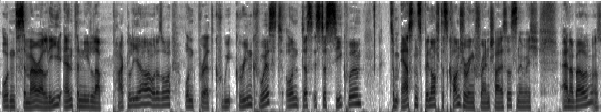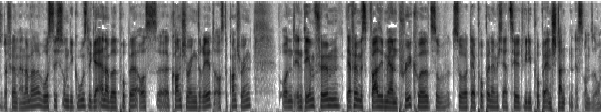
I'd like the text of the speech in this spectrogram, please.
Und Samara Lee, Anthony LaPaglia oder so und Brad Greenquist. Und das ist das Sequel zum ersten Spin-off des Conjuring-Franchises, nämlich Annabelle, also der Film Annabelle, wo es sich um die gruselige Annabelle-Puppe aus äh, Conjuring dreht, aus The Conjuring. Und in dem Film, der Film ist quasi mehr ein Prequel zu, zu der Puppe, nämlich der erzählt, wie die Puppe entstanden ist und so.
